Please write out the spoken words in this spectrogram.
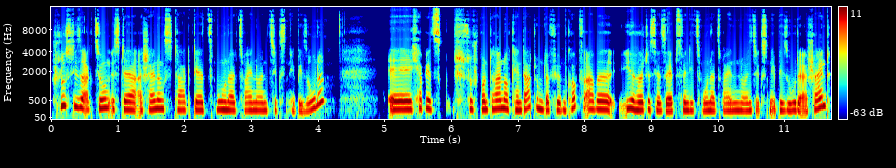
Schluss dieser Aktion ist der Erscheinungstag der 292. Episode. Äh, ich habe jetzt so spontan noch kein Datum dafür im Kopf, aber ihr hört es ja selbst, wenn die 292. Episode erscheint.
